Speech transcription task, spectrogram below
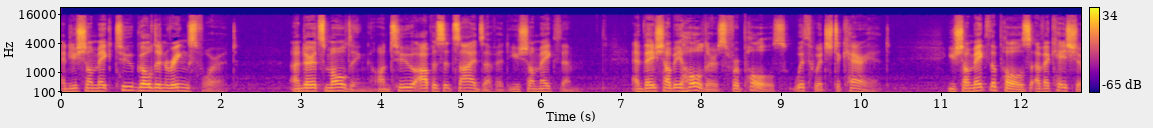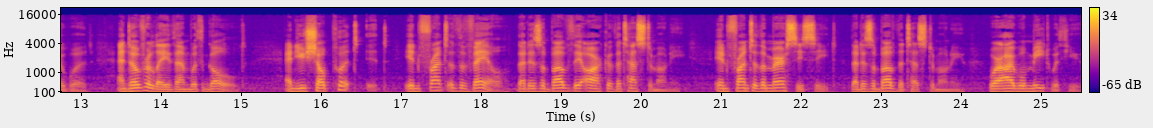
And you shall make two golden rings for it. Under its molding, on two opposite sides of it, you shall make them. And they shall be holders for poles with which to carry it. You shall make the poles of acacia wood, and overlay them with gold. And you shall put it in front of the veil that is above the ark of the testimony in front of the mercy seat that is above the testimony, where I will meet with you.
